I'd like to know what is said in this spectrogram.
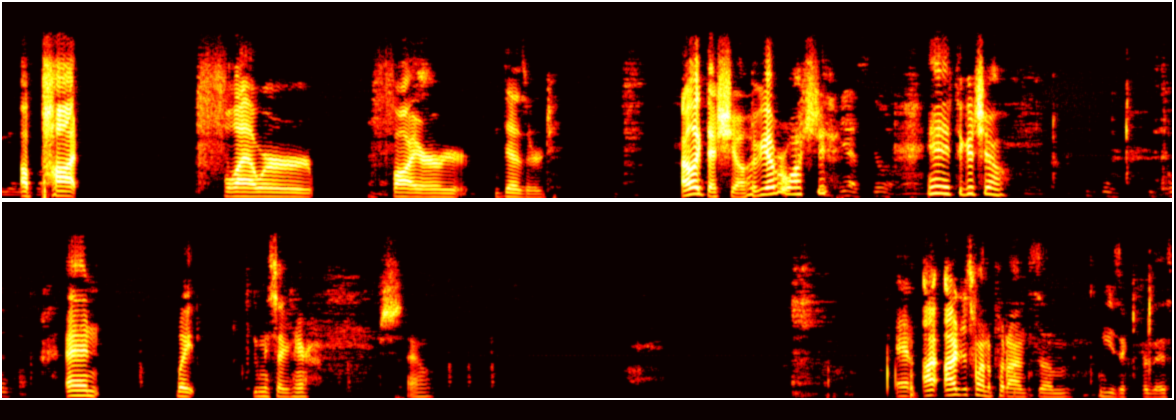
yellow a button. pot flower fire desert. I like that show. Have you ever watched it? Yeah, still. Yeah, it's a good show. And wait, give me a second here. Sound. And I, I just want to put on some music for this.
